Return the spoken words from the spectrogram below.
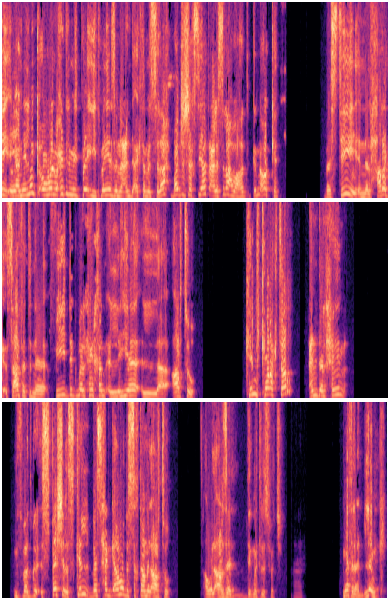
اي يعني لينك هو الوحيد اللي يتمي- يتميز إنه عنده أكثر من سلاح. باقي الشخصيات على سلاح واحد. قلنا okay. بس تي إن الحركة سالفة إنه في دقمة الحين خن اللي هي ال R 2 كل character عنده الحين مثل ما تقول special skill بس حقه هو باستخدام ال R 2 أو ال ZR دقمة السويتش. مثلا لينك.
